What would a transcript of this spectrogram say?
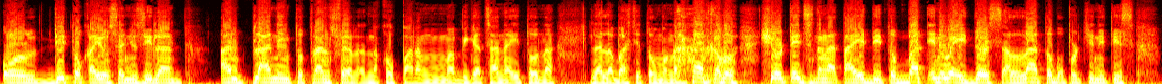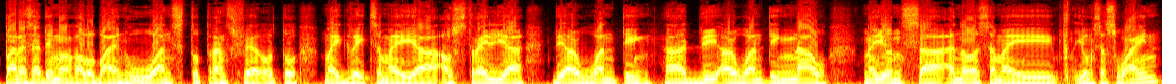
or dito kayo sa New Zealand and planning to transfer. Nako, parang mabigat sana ito na lalabas itong mga shortage na nga tayo dito. But anyway, there's a lot of opportunities para sa ating mga kababayan who wants to transfer or to migrate sa may uh, Australia. They are wanting, uh, they are wanting now ngayon sa ano sa may yung sa swine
